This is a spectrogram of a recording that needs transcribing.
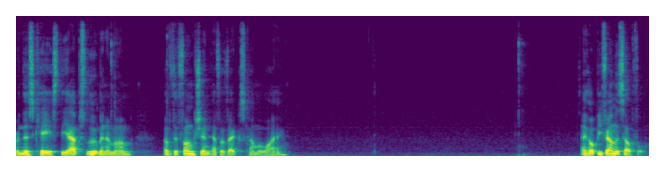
or in this case, the absolute minimum of the function f of x comma y. I hope you found this helpful.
